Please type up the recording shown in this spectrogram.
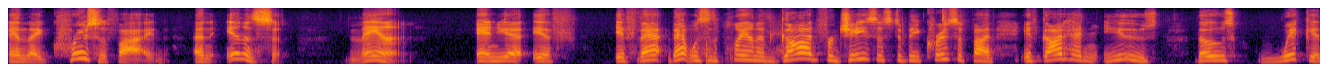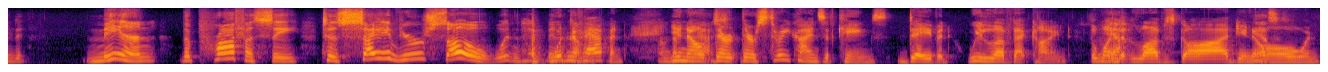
and they crucified an innocent man. And yet, if if that that was the plan of God for Jesus to be crucified, if God hadn't used those wicked men, the prophecy to save your soul wouldn't have been Wouldn't have happened. You know, there there's three kinds of kings. David, we love that kind. The one Yeah. that loves God, you Yes. know, and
